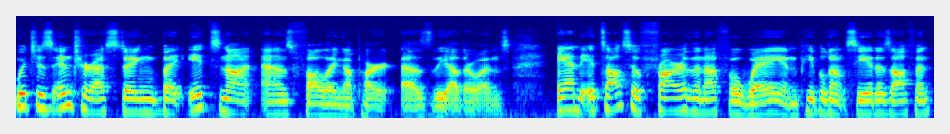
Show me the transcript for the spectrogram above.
which is interesting, but it's not as falling apart as the other ones. And it's also far enough away, and people don't see it as often,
